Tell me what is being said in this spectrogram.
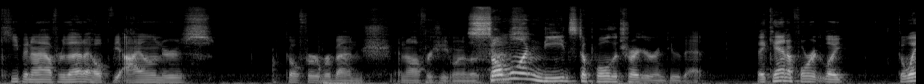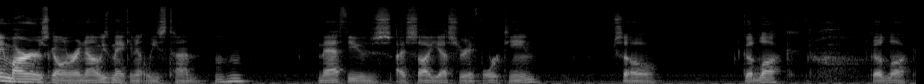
keep an eye out for that. I hope the Islanders go for revenge and offer sheet one of those. guys. Someone needs to pull the trigger and do that. They can't afford like the way Marner's going right now. He's making at least 10 Mm-hmm. Matthews, I saw yesterday, fourteen. So, good luck. Good luck.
